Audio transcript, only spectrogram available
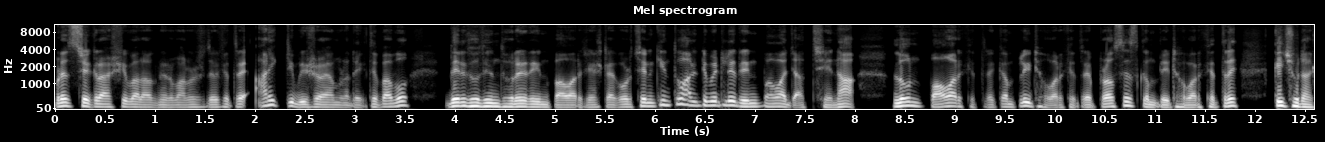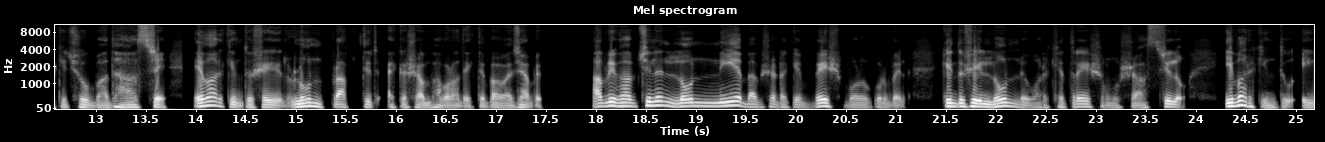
বৃশ্চিক রাশি বা লগ্নের মানুষদের ক্ষেত্রে আরেকটি বিষয় আমরা দেখতে পাবো। দীর্ঘদিন ধরে ঋণ পাওয়ার চেষ্টা করছেন কিন্তু আলটিমেটলি ঋণ পাওয়া যাচ্ছে না। লোন পাওয়ার ক্ষেত্রে কমপ্লিট হওয়ার ক্ষেত্রে প্রসেস কমপ্লিট হওয়ার ক্ষেত্রে কিছু না কিছু বাধা আসছে। এবার কিন্তু সেই লোন প্রাপ্তির একটা সম্ভাবনা দেখতে পাওয়া যাবে। আপনি ভাবছিলেন লোন নিয়ে ব্যবসাটাকে বেশ বড় করবেন, কিন্তু সেই লোন নেওয়ার ক্ষেত্রে সমস্যা আসছিল। এবার কিন্তু এই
